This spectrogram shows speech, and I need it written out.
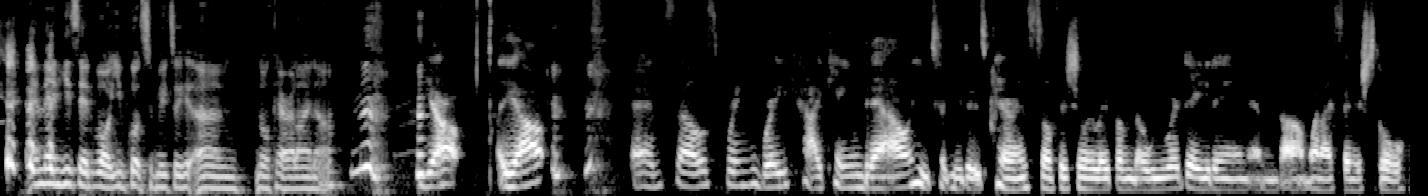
and then he said, "Well, you've got to move to um, North Carolina." yeah, yeah. And so spring break, I came down. He took me to his parents to officially let them know we were dating. And um, when I finished school,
